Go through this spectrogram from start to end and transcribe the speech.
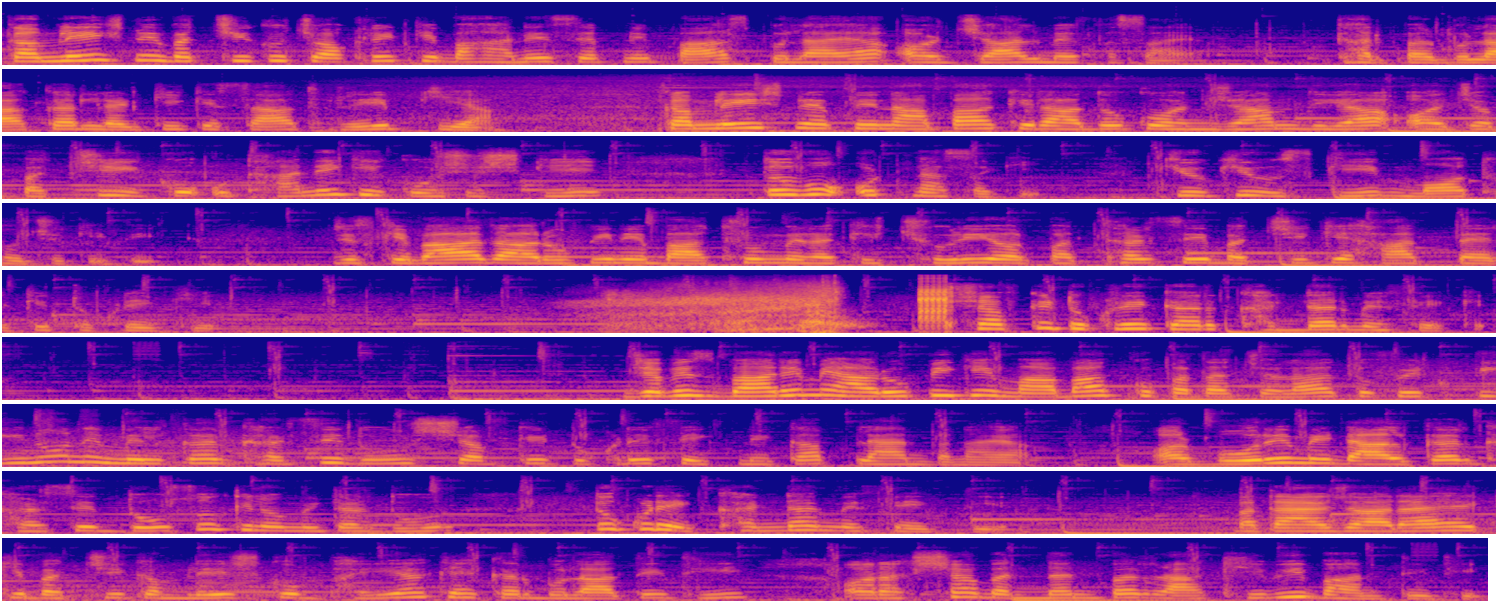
कमलेश ने बच्ची को चॉकलेट के बहाने से अपने पास बुलाया और जाल में फंसाया। घर पर बुलाकर लड़की के साथ रेप किया। कमलेश ने अपने नापाक इरादों को अंजाम दिया और जब बच्ची को उठाने की कोशिश की तो वो उठ ना सकी, क्योंकि उसकी मौत हो चुकी थी, जिसके बाद आरोपी ने बाथरूम में रखी छुरी और पत्थर से बच्ची के हाथ पैर के टुकड़े किए। शव के टुकड़े कर खड्डर में फेंके। जब इस बारे में आरोपी के माँ बाप को पता चला तो फिर तीनों ने मिलकर घर से दूर शव के टुकड़े फेंकने का प्लान बनाया और बोरे में डालकर घर से 200 किलोमीटर दूर टुकड़े खंडर में फेंक दिए। बताया जा रहा है कि बच्ची कमलेश को भैया कहकर बुलाती थी और रक्षाबंधन पर राखी भी बांधती थी।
